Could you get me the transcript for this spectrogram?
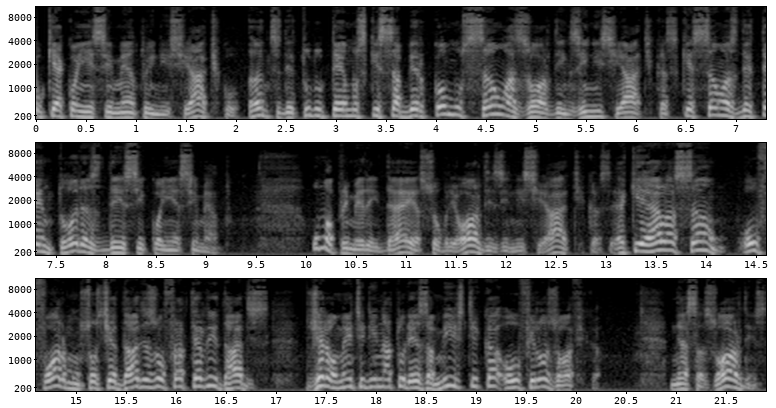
o que é conhecimento iniciático, antes de tudo temos que saber como são as ordens iniciáticas, que são as detentoras desse conhecimento. Uma primeira ideia sobre ordens iniciáticas é que elas são ou formam sociedades ou fraternidades, geralmente de natureza mística ou filosófica. Nessas ordens,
